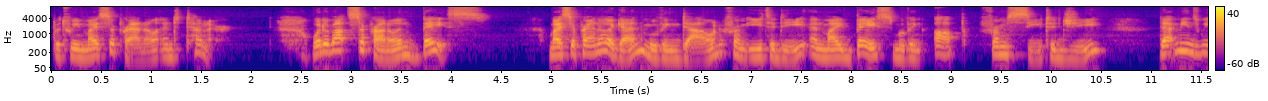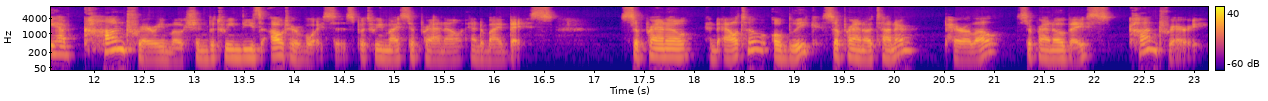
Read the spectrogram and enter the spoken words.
between my soprano and tenor. What about soprano and bass? My soprano again moving down from E to D and my bass moving up from C to G. That means we have contrary motion between these outer voices, between my soprano and my bass. Soprano and alto, oblique, soprano tenor, parallel, soprano bass, contrary.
